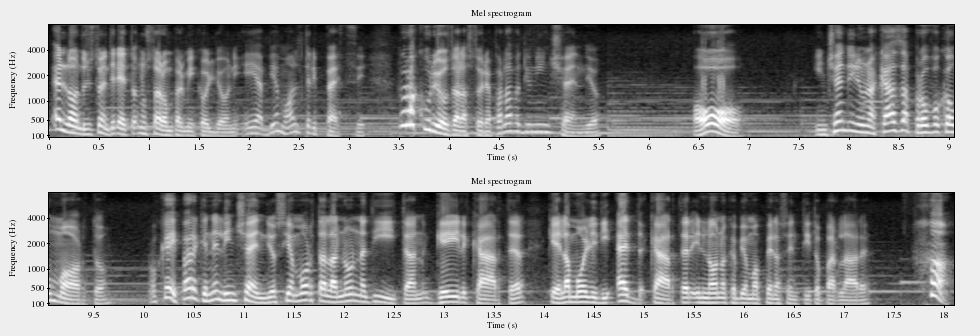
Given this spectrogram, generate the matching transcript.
E il nonno giustamente gli ha detto non sta a rompermi i coglioni. E abbiamo altri pezzi. Però curiosa la storia, parlava di un incendio. Oh! Incendio in una casa provoca un morto. Ok, pare che nell'incendio sia morta la nonna di Ethan, Gail Carter, che è la moglie di Ed Carter, il nonno che abbiamo appena sentito parlare. Ah!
